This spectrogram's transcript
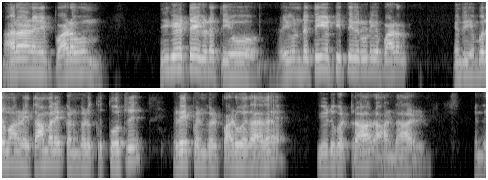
நாராயணனை பாடவும். நீ கேட்டே கிடத்தியோ வைகுண்டத்தையும் எட்டித்து இவருடைய பாடல் என்று எம்பெருமானுடைய தாமரை கண்களுக்கு தோற்று இடைப்பெண்கள் பாடுவதாக ஈடுபட்டாள் ஆண்டாள். இந்த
